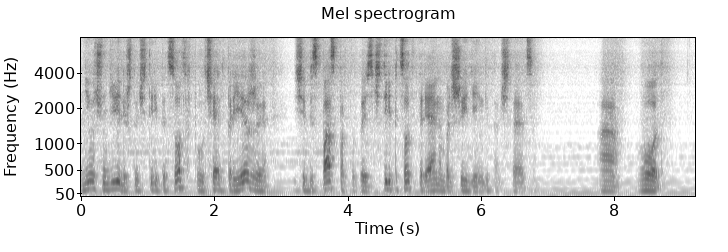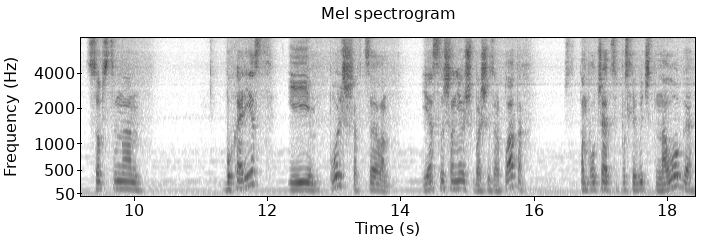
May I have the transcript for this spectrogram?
Они очень удивились, что 4 500 получают приезжие, еще без паспорта, то есть 4 500 это реально большие деньги там считается. А, вот. Собственно, Бухарест и Польша в целом, я слышал не очень больших зарплатах, что там получается после вычета налога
